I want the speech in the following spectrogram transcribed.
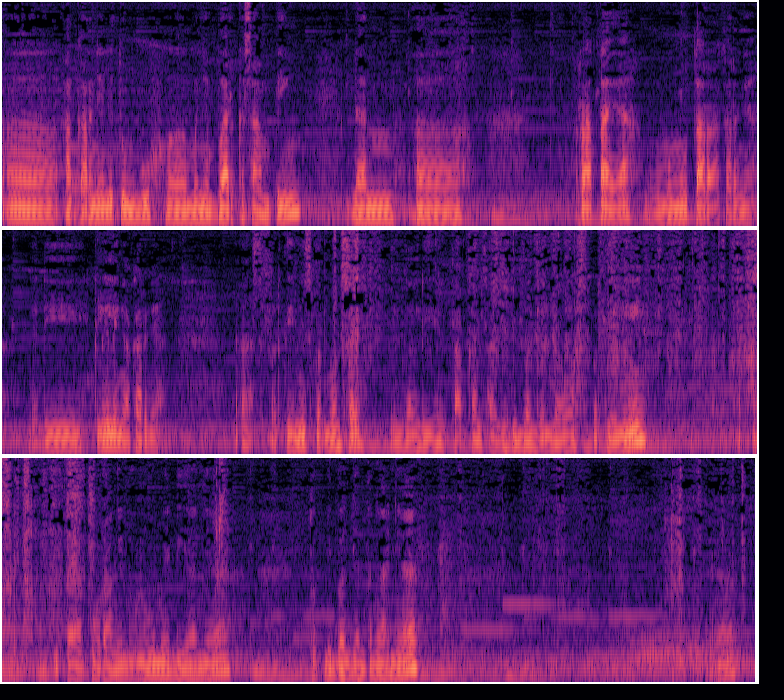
uh, akarnya ini tumbuh uh, menyebar ke samping dan uh, rata ya memutar akarnya jadi keliling akarnya. Nah seperti ini seperti bonsai tinggal diletakkan saja di bagian bawah seperti ini. Nah, kita kurangi dulu medianya untuk di bagian tengahnya. Ya.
